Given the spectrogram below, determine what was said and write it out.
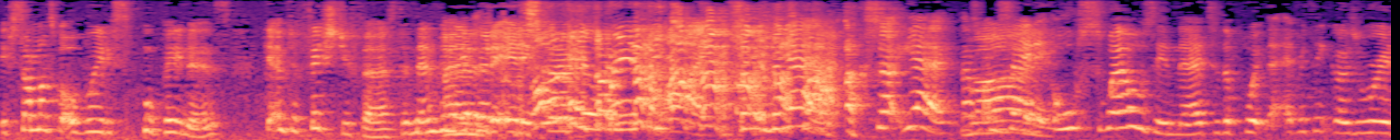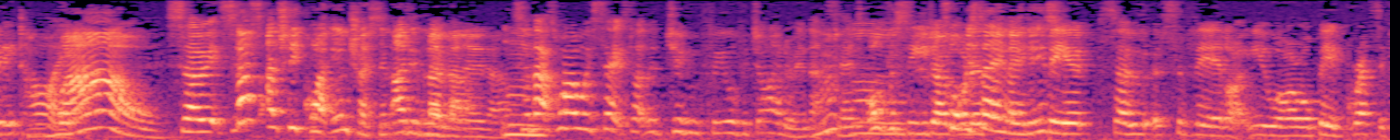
if someone's got a really small penis, get them to fist you first and then when And they put it in, it's Oh, going to feel really tight. so yeah. So yeah, that's what I'm saying. It all swells in there to the point that everything goes really tight. Wow. So it's That's actually quite interesting. I didn't know that. knew that. Mm. so that's why we say it's like the gym for your vagina in that sense. Obviously, you don't want to saying, ladies. be so severe like you are, or be aggressive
